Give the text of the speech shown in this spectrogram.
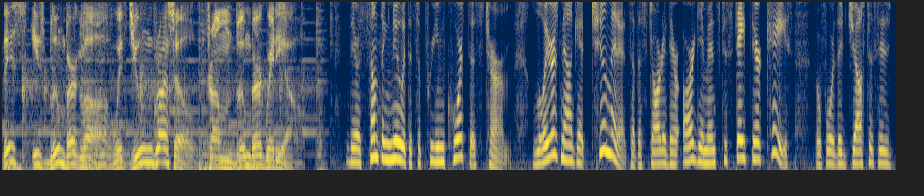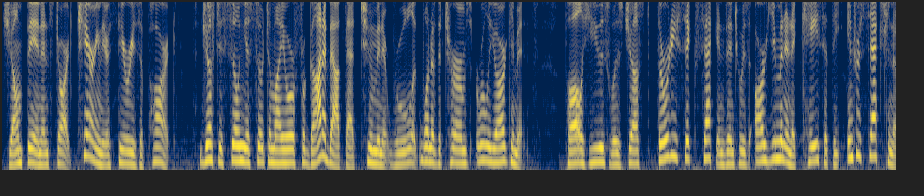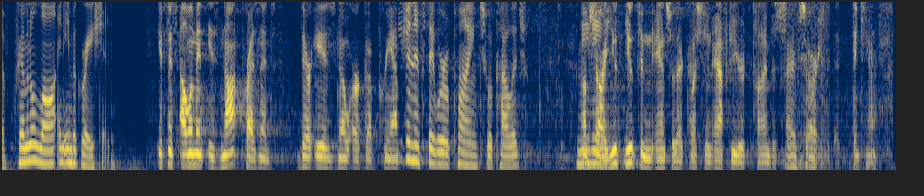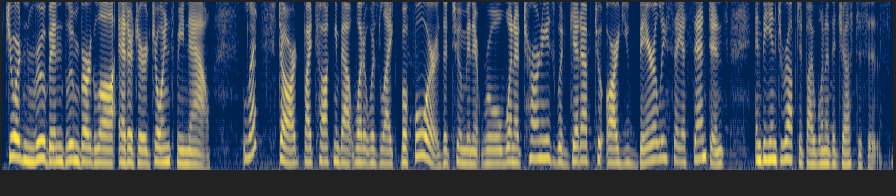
This is Bloomberg Law with June Grosso from Bloomberg Radio. There's something new at the Supreme Court this term. Lawyers now get two minutes at the start of their arguments to state their case before the justices jump in and start tearing their theories apart. Justice Sonia Sotomayor forgot about that two minute rule at one of the term's early arguments. Paul Hughes was just 36 seconds into his argument in a case at the intersection of criminal law and immigration. If this element is not present, there is no IRCA preemption. Even if they were applying to a college? I'm sorry, you, you can answer that question after your time is. I'm sorry. Thank you, Your Honor. Jordan Rubin, Bloomberg Law editor, joins me now. Let's start by talking about what it was like before the two minute rule when attorneys would get up to argue, barely say a sentence, and be interrupted by one of the justices.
